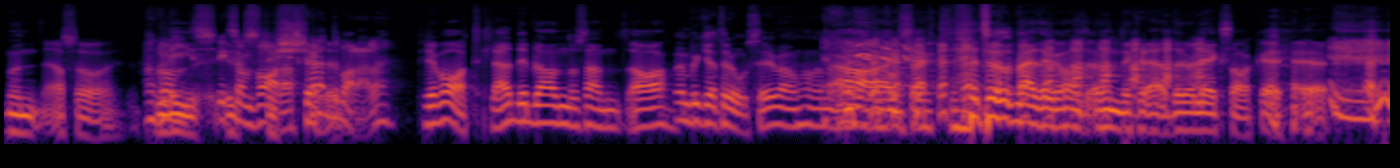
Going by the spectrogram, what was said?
mun, alltså Han kom polisutstyrsel. liksom vardagsklädd bara, eller? Privatklädd ibland och sen, ja. En bukett rosor ibland. Han är med. Ja, exakt. Tog med underkläder och leksaker.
